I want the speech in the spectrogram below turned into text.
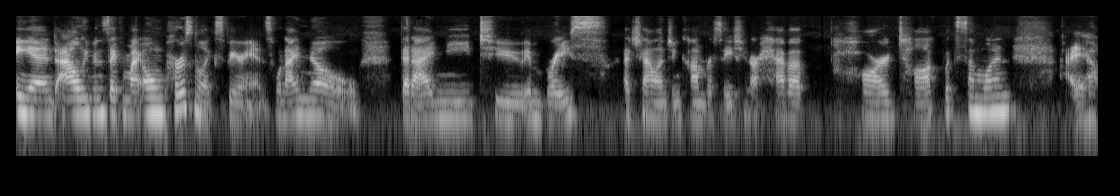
and I'll even say from my own personal experience, when I know that I need to embrace a challenging conversation or have a hard talk with someone, I am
